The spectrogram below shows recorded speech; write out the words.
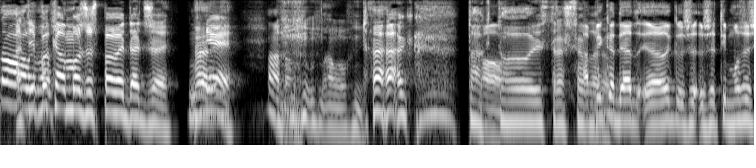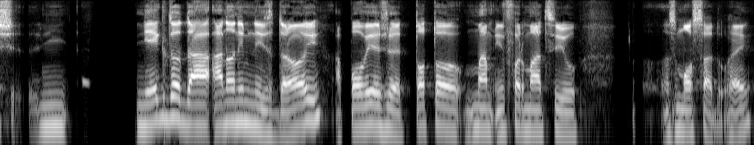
No, a ty pokiaľ máš... môžeš povedať, že nie. Áno. tak, tak no. to je strašne. Napríklad, ja, ja, že, že ty môžeš niekto dá anonymný zdroj a povie, že toto mám informáciu z Mossadu, hej?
